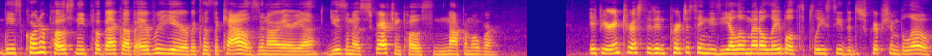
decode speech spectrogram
These corner posts need put back up every year because the cows in our area use them as scratching posts and knock them over. If you're interested in purchasing these yellow metal labels, please see the description below.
